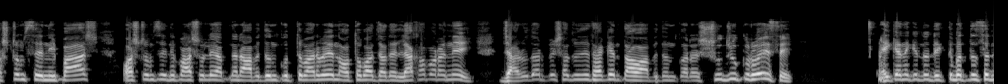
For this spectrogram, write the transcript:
অষ্টম শ্রেণি পাস অষ্টম শ্রেণি পাস হলে আপনারা আবেদন করতে পারবেন, অথবা যাদের লেখাপড়া নেই, ঝাড়ুদার পেশা যদি থাকেন, তাও আবেদন করার সুযোগ রয়েছে। এখানে কিন্তু দেখতে পাচ্ছেন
